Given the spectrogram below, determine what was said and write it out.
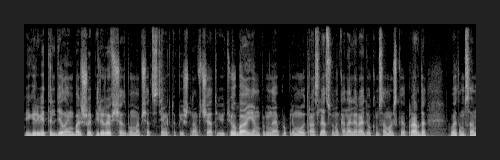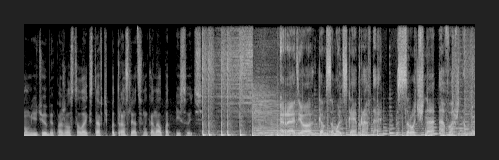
Игорь Виттель. Делаем большой перерыв. Сейчас будем общаться с теми, кто пишет нам в чат Ютуба. Я напоминаю про прямую трансляцию на канале радио «Комсомольская правда». В этом самом Ютубе, пожалуйста, лайк ставьте под трансляцией на канал, подписывайтесь. Радио «Комсомольская правда». Срочно о важном.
